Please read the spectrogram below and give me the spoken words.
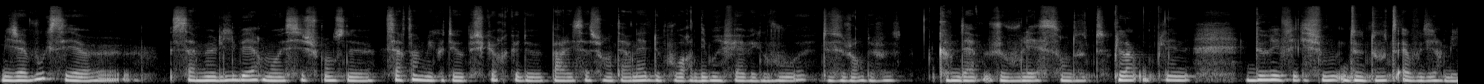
mais j'avoue que c'est euh, ça me libère moi aussi je pense de certains de mes côtés obscurs que de parler ça sur internet, de pouvoir débriefer avec vous euh, de ce genre de choses. Comme d'hab, je vous laisse sans doute plein ou pleine de réflexions, de doutes à vous dire mais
